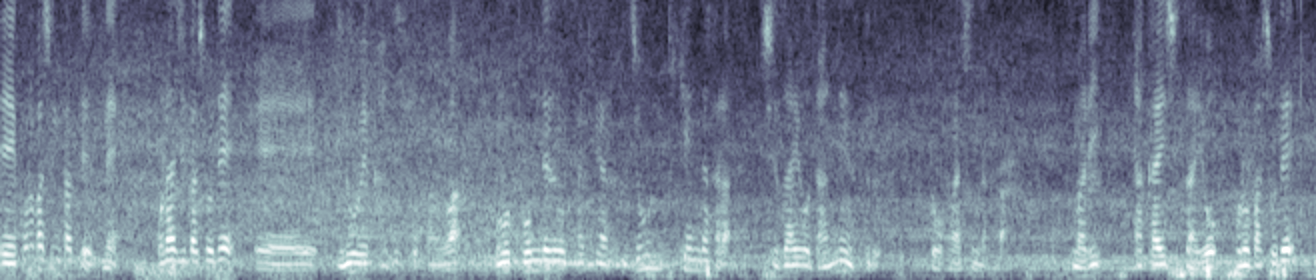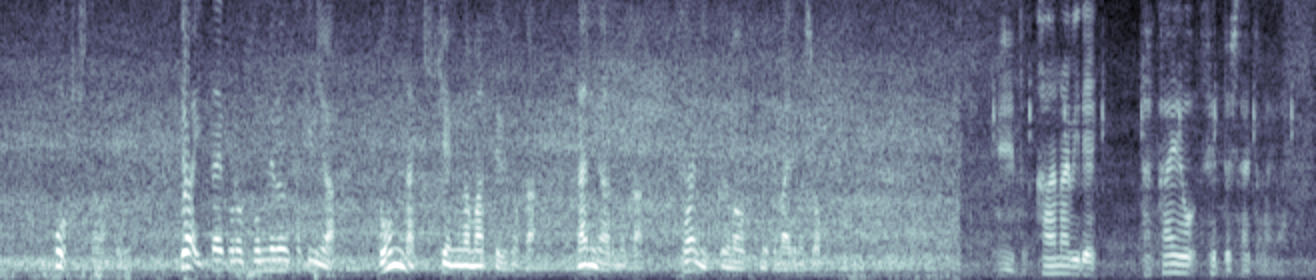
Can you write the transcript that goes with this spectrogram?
えー、この場所に立ってですね同じ場所で、え井上和彦さんはこのトンネルの先が非常に危険だから取材を断念するとお話になった。つまり高い取材をこの場所で放棄したわけです。では一体このトンネルの先にはどんな危険が待っているのか何があるのかさらに車を進めてまいりましょう、えーと、カーナビで高江をセットしたいと思います。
